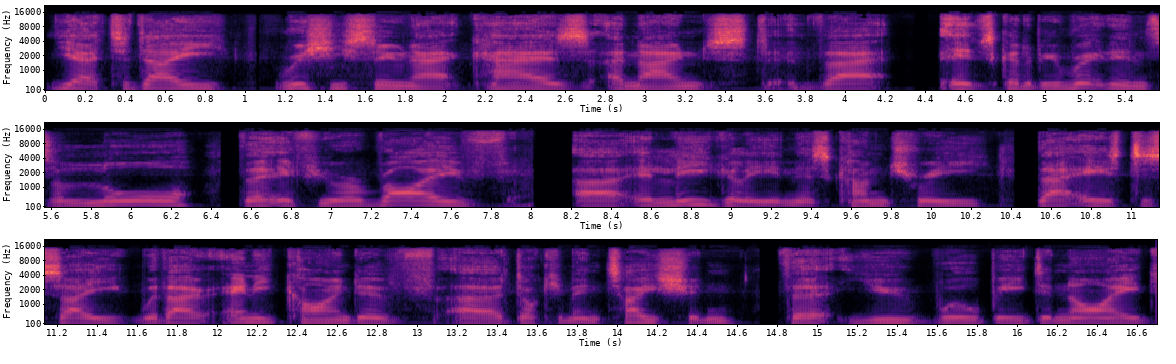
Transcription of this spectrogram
Yeah, today Rishi Sunak has announced that it's going to be written into law that if you arrive uh, illegally in this country, that is to say, without any kind of uh, documentation, that you will be denied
